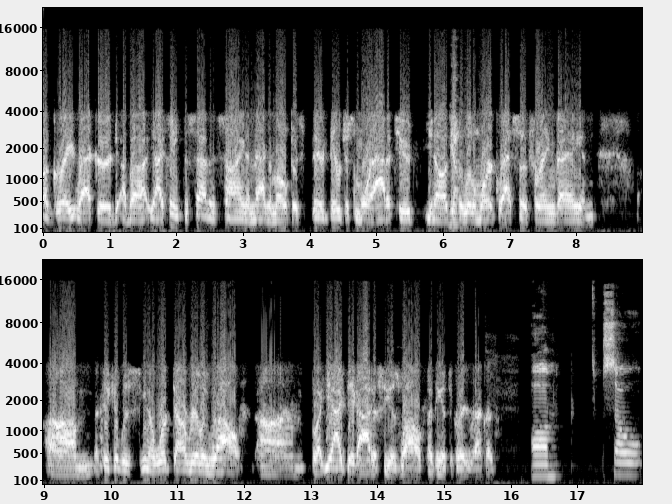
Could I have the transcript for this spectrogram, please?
a great record. But yeah, I think the Seventh Sign and Magnum Opus, they're they're just more attitude. You know, they're yep. a little more aggressive for Yngwie, and um, I think it was you know worked out really well. Um, but yeah, I dig Odyssey as well. I think it's a great record. Um, So,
